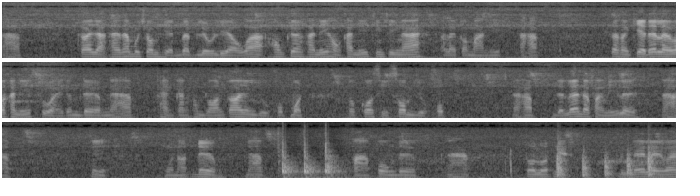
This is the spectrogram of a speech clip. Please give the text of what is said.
นะครับ ก็อยากให้ท่านผู้ชมเห็นแบบเรียวๆว่าห้องเครื่องคันนี้ของคันนี้จริง ๆ นะ อะไรประมาณนี้นะครับจะสังเกตได้เลยว่าคันนี้สวยเดิมๆนะครับ แผ่นกันความร้อนก็ยังอยู่ครบหมดโลโก้สีส้มอยู่ครบนะครับ เดี๋ยวเลื่อนจากฝั่งนี้เลยนะครับนี่หัวน็อตเดิมนะครับ ฝาโปร่งเดิมนะครับ ตัวรถเนี่ยดูได้เลยว่า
